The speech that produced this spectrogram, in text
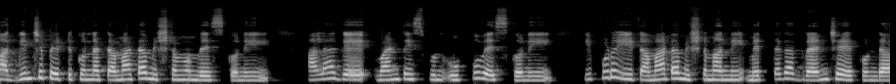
మగ్గించి పెట్టుకున్న టమాటా మిశ్రమం వేసుకొని అలాగే వన్ టీ స్పూన్ ఉప్పు వేసుకొని ఇప్పుడు ఈ టమాటా మిశ్రమాన్ని మెత్తగా గ్రైండ్ చేయకుండా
